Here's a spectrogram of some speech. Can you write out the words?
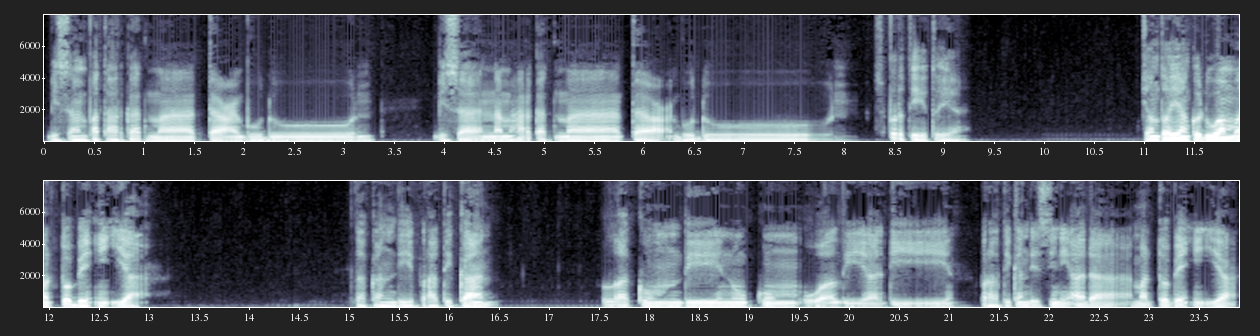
bisa empat harkat mata budun bisa enam harkat mata budun seperti itu ya. Contoh yang kedua martobe'i iya. Akan diperhatikan. Lakum dinukum waliyadin. Perhatikan di sini ada martobe'iyya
